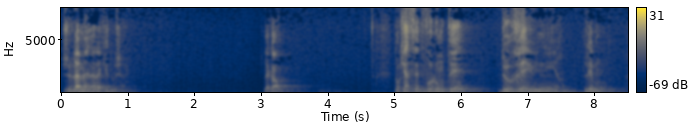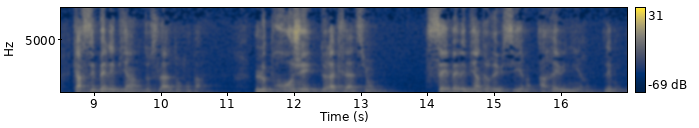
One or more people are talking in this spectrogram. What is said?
je l'amène à la kedusha. D'accord? Donc il y a cette volonté de réunir les mondes. Car c'est bel et bien de cela dont on parle. Le projet de la création, c'est bel et bien de réussir à réunir les mondes.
